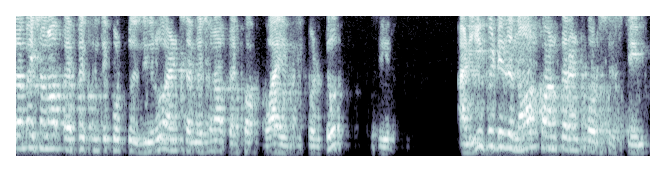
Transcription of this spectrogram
summation of Fx is equal to 0 and summation of F of y is equal to 0. And if it is a non-concurrent force system,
